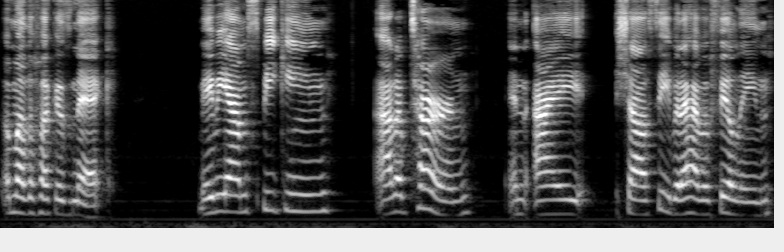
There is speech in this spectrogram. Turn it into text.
a motherfucker's neck. Maybe I'm speaking out of turn and I shall see, but I have a feeling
